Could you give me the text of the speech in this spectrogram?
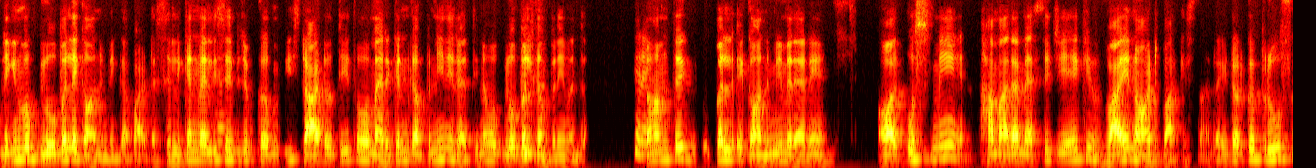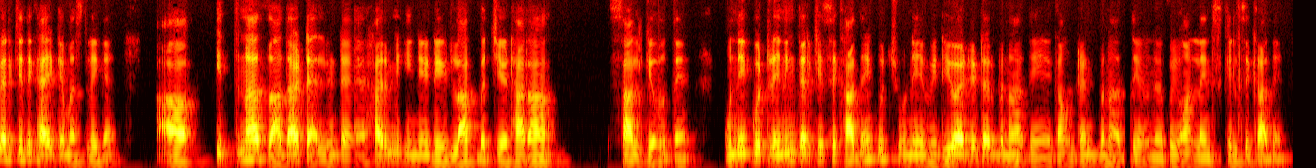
लेकिन वो ग्लोबल इकोनॉमी का पार्ट है। सिलिकॉन वैली से भी जब कंपनी स्टार्ट होती है तो वो अमेरिकन कंपनी नहीं रहती ना वो ग्लोबल कंपनी बन जाती तो हम तो एक ग्लोबल इकोनॉमी में रह रहे हैं और उसमें हमारा मैसेज ये है कि वाई नॉट पाकिस्तान राइट और कोई प्रूफ करके दिखाए के मसले क्या है। इतना ज़्यादा टैलेंट है हर महीने डेढ़ लाख बच्चे अठारह साल के होते हैं। उन्हें कोई ट्रेनिंग करके सिखा दें कुछ? उन्हें वीडियो एडिटर बना दें अकाउंटेंट बना दें उन्हें कोई ऑनलाइन स्किल सिखा दें।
